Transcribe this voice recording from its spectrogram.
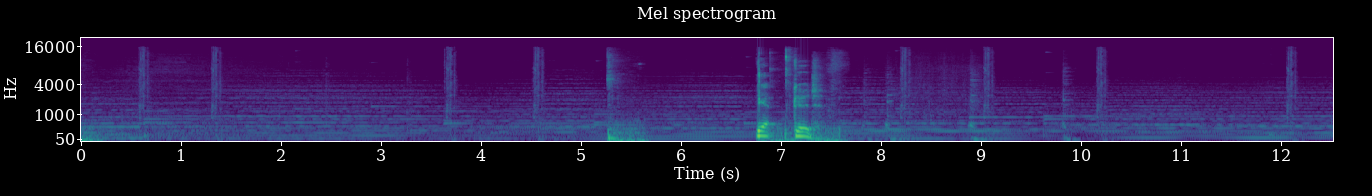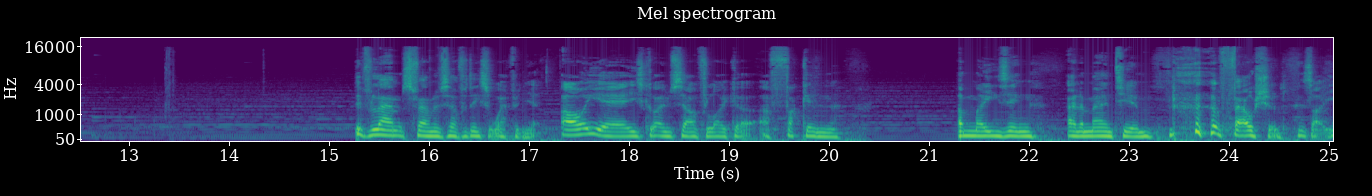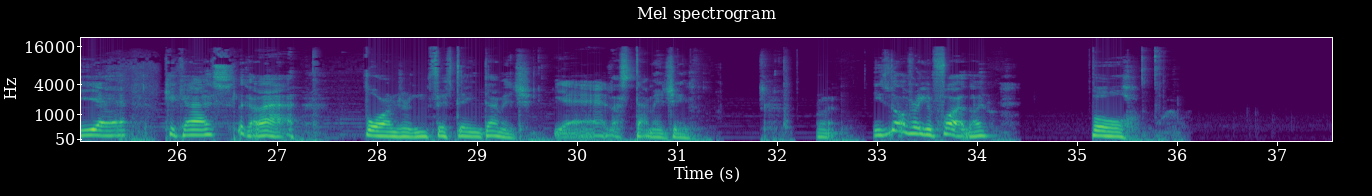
Yep, good. If Lamps found himself a decent weapon yet. Oh yeah, he's got himself like a, a fucking amazing adamantium falchion. It's like, yeah, kick ass. Look at that. 415 damage. Yeah, that's damaging. Right. He's not a very good fighter though. Four.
